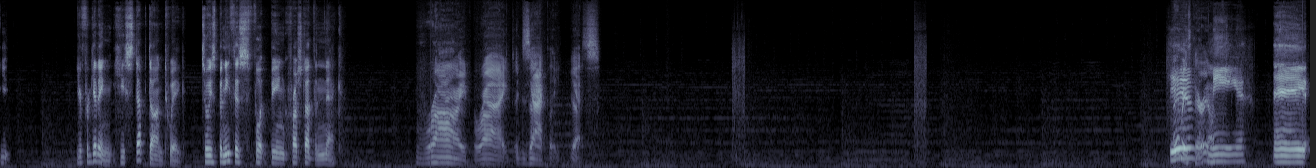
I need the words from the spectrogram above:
You, you're forgetting. He stepped on Twig. So he's beneath his foot being crushed at the neck. Right, right, exactly. Yes. Give carry me a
